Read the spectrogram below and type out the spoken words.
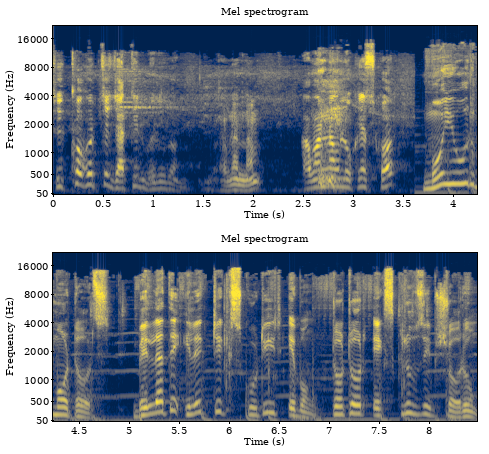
শিক্ষক হচ্ছে জাতির মেরুদণ্ড আপনার নাম? আমার নাম লোকেশ কর। ময়ূর মোটরস বেল্লাতে ইলেকট্রিক স্কুটির এবং টোটোর এক্সক্লুসিভ শোরুম।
